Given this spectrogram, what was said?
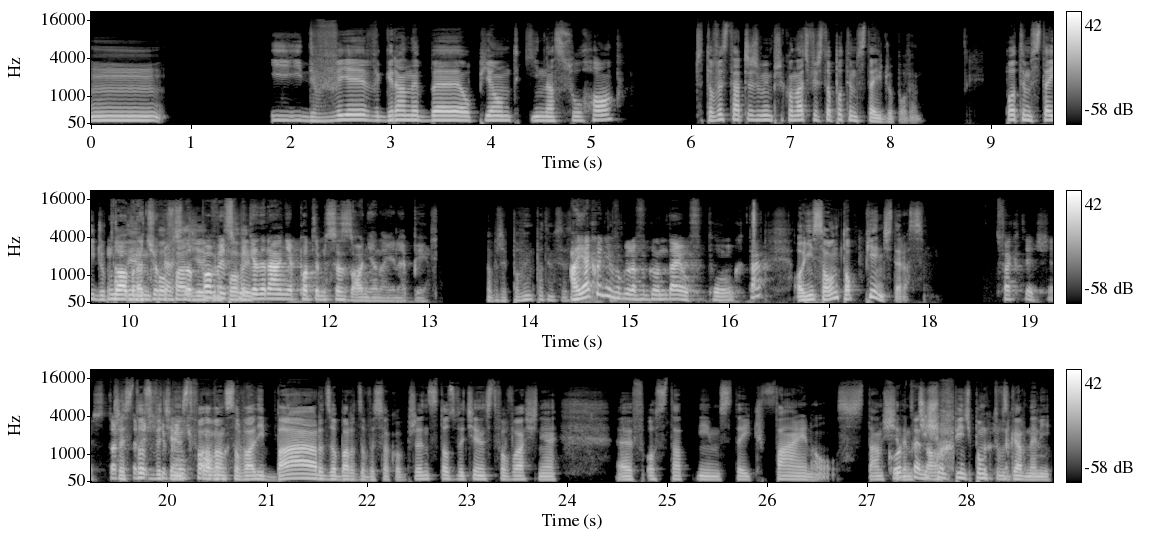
mm, i dwie wygrane BO piątki na sucho. Czy to wystarczy, żeby mi przekonać? Wiesz, to po tym stage'u powiem. Po tym stage'u powiem, Dobra, po fazie no powiedz grupowej. mi generalnie po tym sezonie najlepiej. Dobrze, powiem po tym A sezonie. jak oni w ogóle wyglądają w punktach? Oni są top 5 teraz. Faktycznie. Przez to 145 zwycięstwo punktów. awansowali bardzo, bardzo wysoko. Przez to zwycięstwo właśnie w ostatnim stage finals. Tam Kurde no. 75 punktów zgarnęli.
